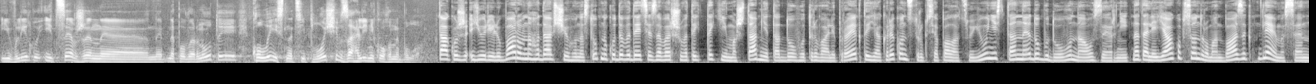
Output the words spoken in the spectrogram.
і влітку. І це вже не, не, не повернути. Колись на цій площі взагалі нікого не було. Також Юрій Любаров нагадав, що його наступнику доведеться завершувати такі масштабні та довготривалі проекти, як реконструкція палацу Юність та недобудову на Озерній. Наталія Якобсон, Роман Базик для МСН.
